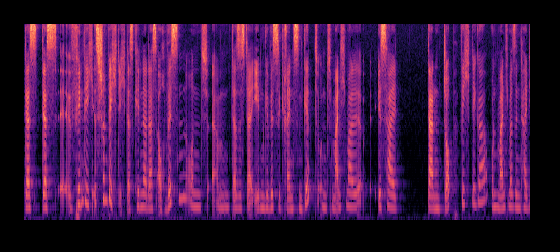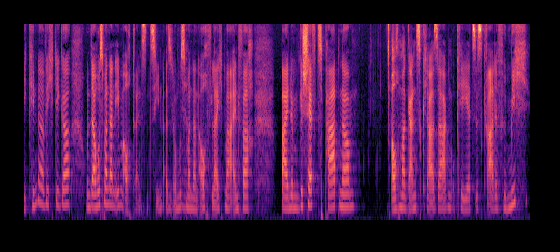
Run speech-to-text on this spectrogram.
das, das äh, finde ich, ist schon wichtig, dass Kinder das auch wissen und ähm, dass es da eben gewisse Grenzen gibt. Und manchmal ist halt dann Job wichtiger und manchmal sind halt die Kinder wichtiger. Und da muss man dann eben auch Grenzen ziehen. Also da muss ja. man dann auch vielleicht mal einfach bei einem Geschäftspartner auch mal ganz klar sagen, okay, jetzt ist gerade für mich,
